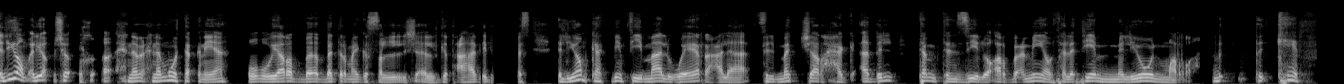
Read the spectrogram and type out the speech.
اليوم اليوم شو إحنا إحنا مو تقنية ويا رب بدر ما يقص القطعة هذه بس اليوم كاتبين في malware على في المتجر حق Apple تم تنزيله 430 مليون مرة. ب... ب... كيف؟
